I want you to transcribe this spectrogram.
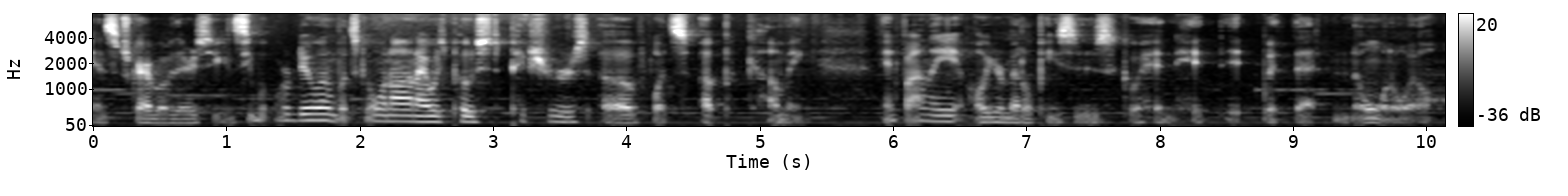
and subscribe over there so you can see what we're doing, what's going on. I always post pictures of what's upcoming. And finally, all your metal pieces, go ahead and hit it with that Nuln oil.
